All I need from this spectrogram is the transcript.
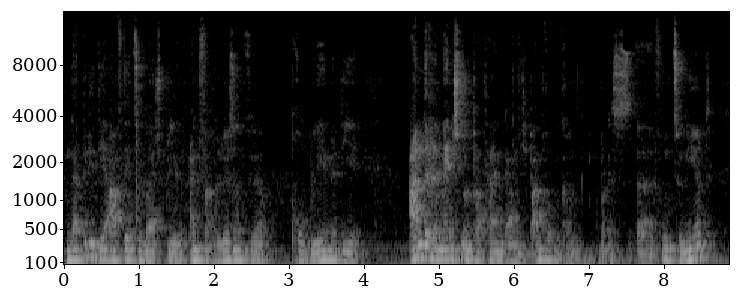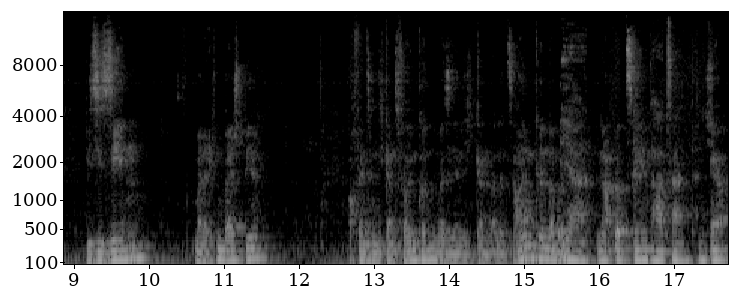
Und da bietet die AfD zum Beispiel einfache Lösungen für Probleme, die andere Menschen und Parteien gar nicht beantworten konnten. Aber das äh, funktioniert, wie Sie sehen, mein Rechenbeispiel, auch wenn Sie mir nicht ganz folgen konnten, weil Sie ja nicht ganz alle Zahlen können, aber Ja, nach der 10 ein paar Zahlen kann ich. ja,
